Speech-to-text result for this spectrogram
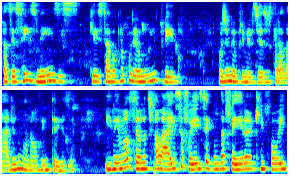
fazia seis meses que eu estava procurando um emprego. Hoje é meu primeiro dia de trabalho numa nova empresa. E me emociona de falar. Isso foi em segunda-feira, que foi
